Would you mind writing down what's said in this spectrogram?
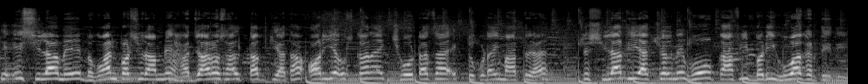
कि इस शिला में भगवान परशुराम ने हज़ारों साल तप किया था और ये उसका ना एक छोटा सा एक टुकड़ा ही मात्र है। जो शिला थी एक्चुअल में, वो काफ़ी बड़ी हुआ करती थी।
